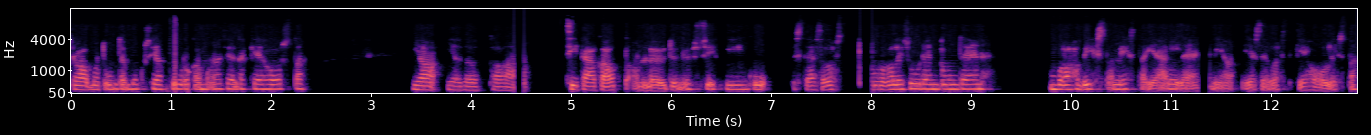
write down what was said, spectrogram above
traumatuntemuksia purkamaan sieltä kehosta. Ja, ja tota, sitä kautta on löytynyt sit niin kuin sitä sellaista turvallisuuden tunteen vahvistamista jälleen ja, ja sellaista kehollista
